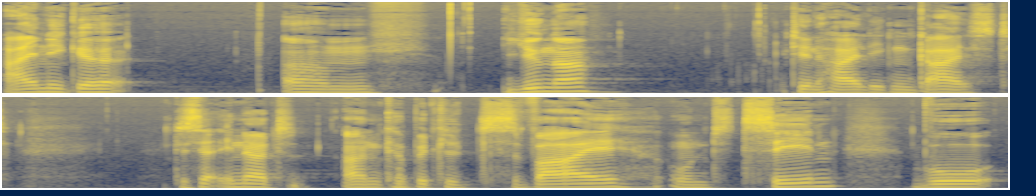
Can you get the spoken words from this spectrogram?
einige ähm, Jünger den Heiligen Geist. Das erinnert an Kapitel 2 und 10, wo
